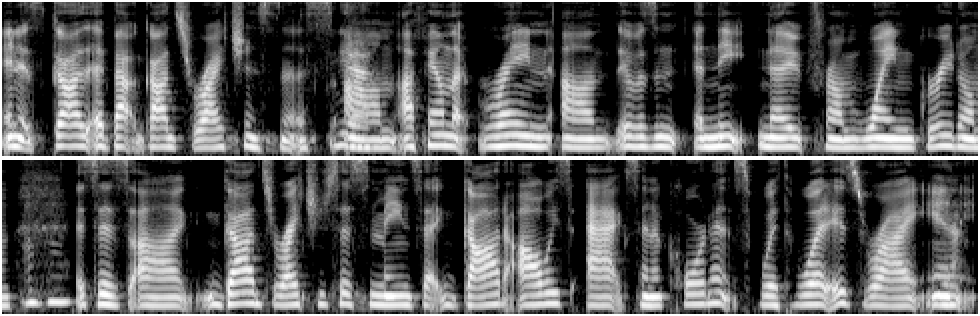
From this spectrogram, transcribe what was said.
and it's God about God's righteousness. Yeah. Um, I found that Rain, um, it was an, a neat note from Wayne Grudem. It says, uh, God's righteousness means that God always acts in accordance with what is right and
